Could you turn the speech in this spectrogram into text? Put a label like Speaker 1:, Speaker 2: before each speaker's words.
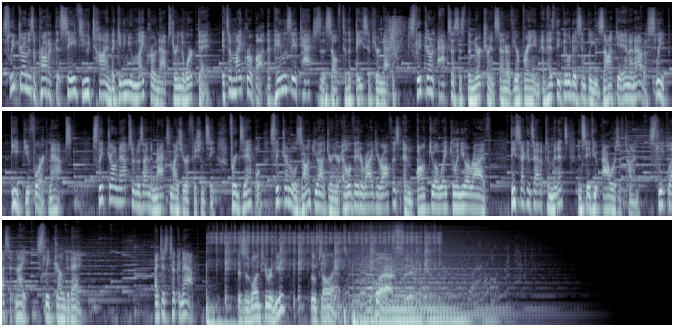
Speaker 1: Sleep Drone is a product that saves you time by giving you micro naps during the workday. It's a microbot that painlessly attaches itself to the base of your neck. Sleep Drone accesses the nurturance center of your brain and has the ability to simply zonk you in and out of sleep, deep euphoric naps. Sleep Drone naps are designed to maximize your efficiency. For example, Sleep Drone will zonk you out during your elevator ride to your office and bonk you awake when you arrive. These seconds add up to minutes and save you hours of time. Sleep less at night. Sleep Drone today. I just took a nap.
Speaker 2: This is one two review. Oops, all ads. Classic.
